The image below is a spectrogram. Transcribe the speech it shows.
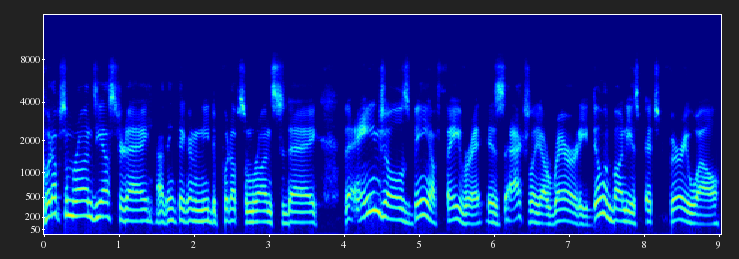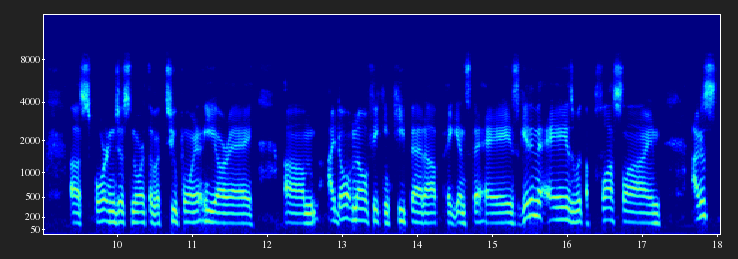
put up some runs yesterday. I think they're going to need to put up some runs today. The Angels being a favorite is actually a rarity. Dylan Bundy has pitched very well, uh, sporting just north of a two point ERA. Um, I don't know if he can keep that up against the A's. Getting the A's with a plus line, I just,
